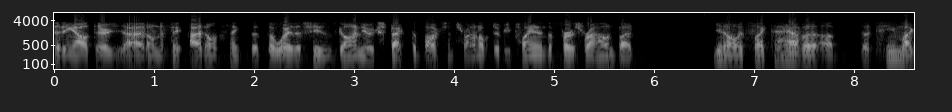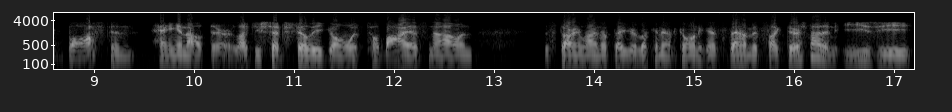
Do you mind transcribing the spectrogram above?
sitting out there. I don't think I don't think that the way the season's gone, you expect the Bucks and Toronto to be playing in the first round. But you know, it's like to have a, a, a team like Boston hanging out there, like you said, Philly going with Tobias now, and the starting lineup that you're looking at going against them. It's like there's not an easy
